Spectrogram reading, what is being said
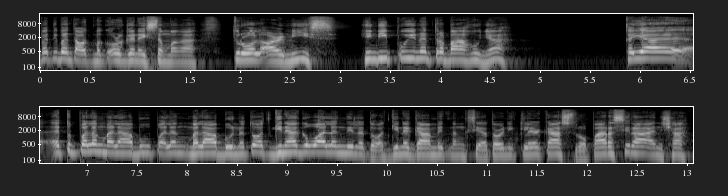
iba't ibang tao at mag-organize ng mga troll armies. Hindi po yun ang trabaho niya. Kaya eto pa lang malabo pa lang malabo na to at ginagawa lang nila to at ginagamit ng si Attorney Claire Castro para siraan siya.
